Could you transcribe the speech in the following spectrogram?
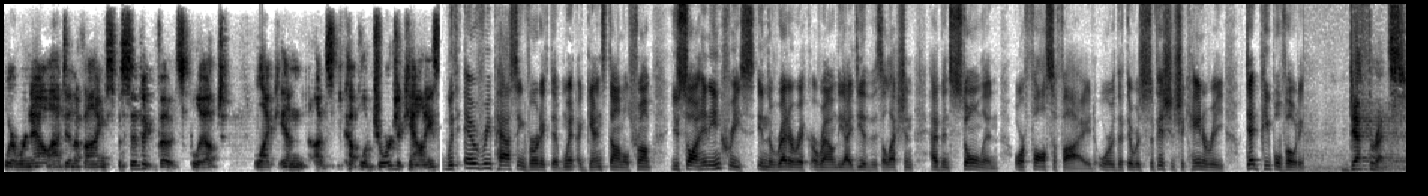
where we're now identifying specific votes flipped like in a couple of Georgia counties. With every passing verdict that went against Donald Trump, you saw an increase in the rhetoric around the idea that this election had been stolen or falsified or that there was sufficient chicanery, dead people voting. Death threats,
